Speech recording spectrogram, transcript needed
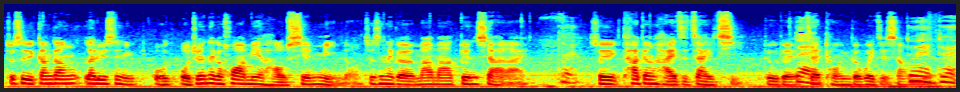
就是刚刚赖律师你我我觉得那个画面好鲜明哦，就是那个妈妈蹲下来，对，所以她跟孩子在一起，对不对？在同一个位置上面，对对。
